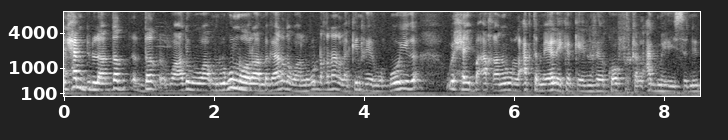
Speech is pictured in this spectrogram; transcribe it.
alxamdulilah dad dad adigu waa lagu noolaa magaalada waa lagu dhaqnaa laakiin reer waqooyiga waxay ba aqaan lacagta meelay ka keeneen reer koonfurka lacag ma haysanin.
